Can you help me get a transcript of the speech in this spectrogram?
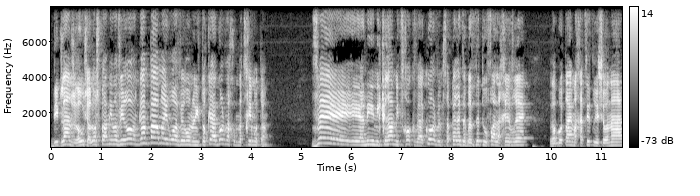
דידלנג' ראו שלוש פעמים אווירון, גם פארמה יראו אווירון, אני תוקע גול ואנחנו מנצחים אותם. ואני נקרע מצחוק והכל ומספר את זה בשדה תעופה לחבר'ה, רבותיי מחצית ראשונה,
